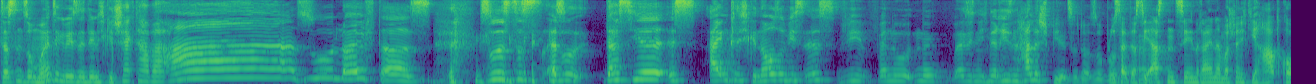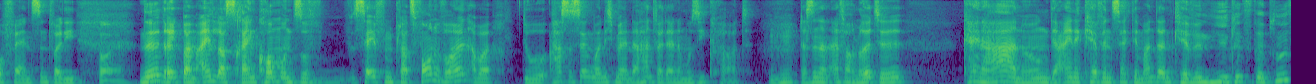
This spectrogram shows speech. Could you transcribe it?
das sind so Momente gewesen, in denen ich gecheckt habe, ah, so läuft das. So ist das, also das hier ist eigentlich genauso wie es ist, wie wenn du eine, weiß ich nicht, eine riesen Halle spielst oder so. Bloß halt, dass die ersten zehn Reihen dann wahrscheinlich die Hardcore-Fans sind, weil die ne, direkt beim Einlass reinkommen und so safe einen Platz vorne wollen, aber du hast es irgendwann nicht mehr in der Hand, wer deine Musik hört. Mhm. Das sind dann einfach Leute, keine Ahnung, der eine Kevin zeigt dem anderen, Kevin, hier, kennst du Plus?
